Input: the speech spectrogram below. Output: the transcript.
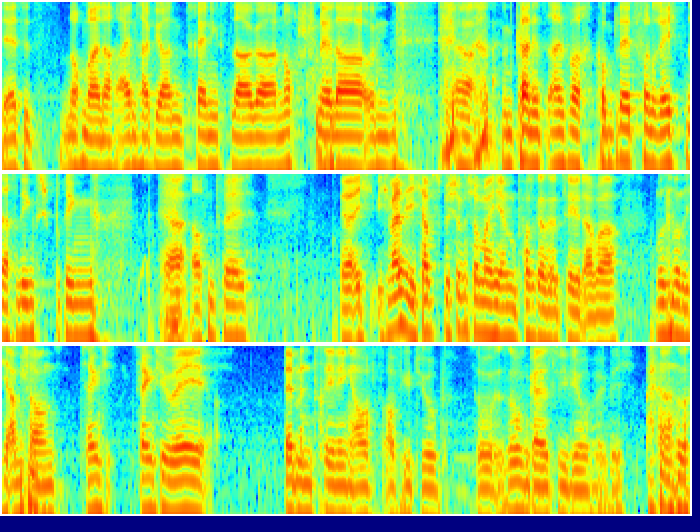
Der ist jetzt nochmal nach eineinhalb Jahren Trainingslager noch schneller und, Ja, und kann jetzt einfach komplett von rechts nach links springen ja. auf dem Feld. ja ich, ich weiß nicht, ich habe es bestimmt schon mal hier im Podcast erzählt, aber muss man sich anschauen. Sanctuary Badminton-Training auf, auf YouTube. So, so ein geiles Video, wirklich. Also,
